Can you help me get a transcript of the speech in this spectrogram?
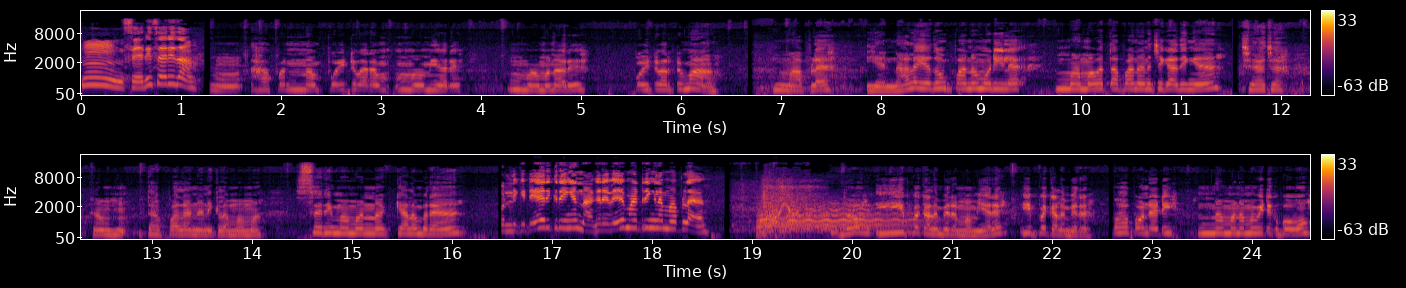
ம் சரி சரிதான். ம், அப்ப நான் போயிட்டு வரேன் மாமியாரு மாமனாரு போயிட்டு வரட்டுமா? மாப்பிள்ள என்னால் எதுவும் பண்ண முடியல. மாமாவை தப்பாக நினச்சிக்காதீங்க. சே சே ம், தப்பாலாம் நினைக்கல மாமா. சரி மாமா நான் கிளம்புறேன். சொல்லிக்கிட்டே இருக்கிறீங்க நகரவே மாட்டீங்களா மாப்பிள. இதோ இப்ப கிளம்பிடுறேன் மாமியாரு. இப்ப கிளம்பிடுறேன். வா போண்டாட்டி. நம்ம நம்ம வீட்டுக்கு போவோம்.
